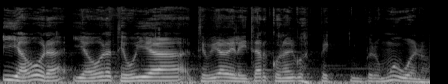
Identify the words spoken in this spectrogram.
Y ahora, y ahora te voy a, te voy a deleitar con algo pero muy bueno.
